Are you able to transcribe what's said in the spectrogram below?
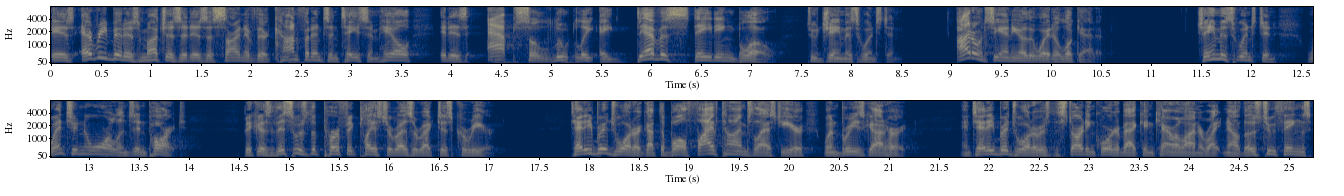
is every bit as much as it is a sign of their confidence in Taysom Hill, it is absolutely a devastating blow to Jameis Winston. I don't see any other way to look at it. Jameis Winston went to New Orleans in part because this was the perfect place to resurrect his career. Teddy Bridgewater got the ball five times last year when Brees got hurt. And Teddy Bridgewater is the starting quarterback in Carolina right now. Those two things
